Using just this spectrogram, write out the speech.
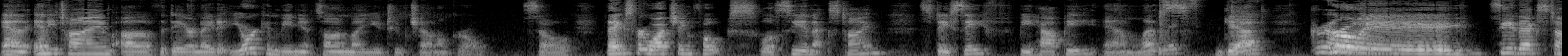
and any time of the day or night at your convenience on my YouTube channel, Grow. So thanks for watching, folks. We'll see you next time. Stay safe, be happy, and let's, Let's get Growing. growing. See you next time.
